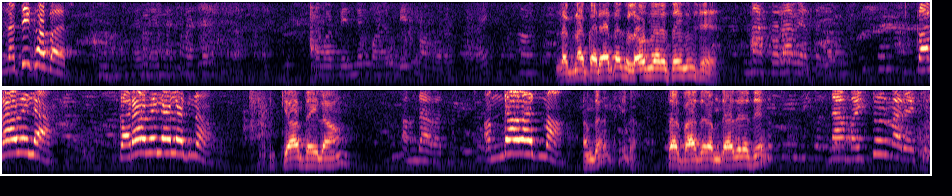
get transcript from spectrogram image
નથી ખબર. બેનને પણ બે ત્રણ વર્ષ થાય લગ્ન કર્યા હતા કે લવ મેરેજ થયેલું છે? કરાવેલા. કરાવેલા લગ્ન. ક્યાં થયેલા? અમદાવાદમાં. અમદાવાદમાં. અમદાવાદ થયેલા? તાર ફાધર અમદાવાદ રહે છે? ના મૈસૂરમાં રહે છે.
